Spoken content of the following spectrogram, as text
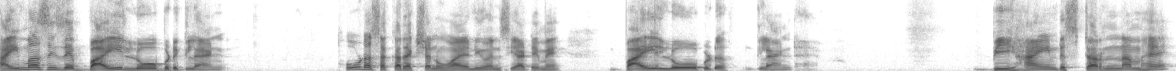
thymus is a bilobed gland थोड़ा सा करेक्शन हुआ है न्यू एनसीआरटी में। बाइलोब्ड ग्लैंड है। बिहाइंड स्टर्नम है।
